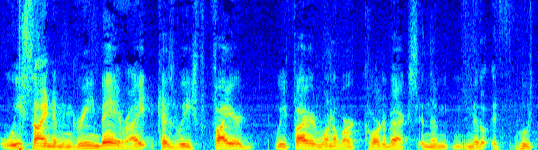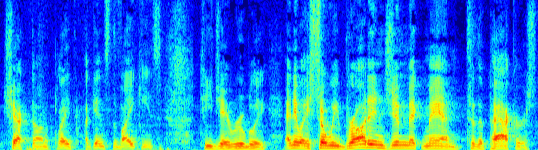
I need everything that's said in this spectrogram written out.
we signed him in Green Bay, right? Because we fired we fired one of our quarterbacks in the middle who checked on a play against the Vikings, T.J. Rubley. Anyway, so we brought in Jim McMahon to the Packers.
